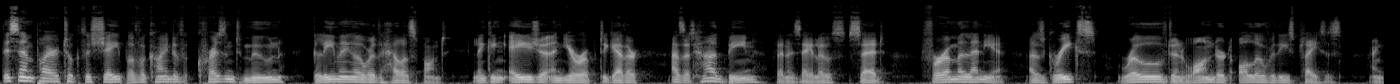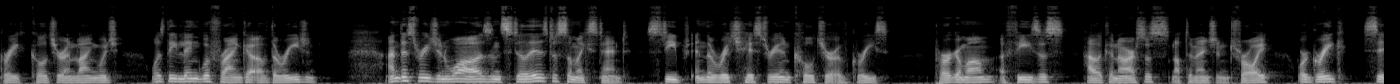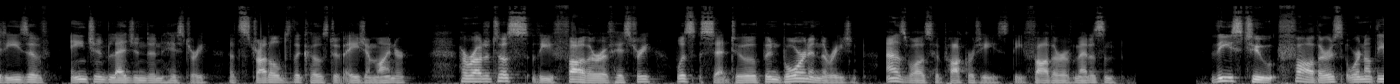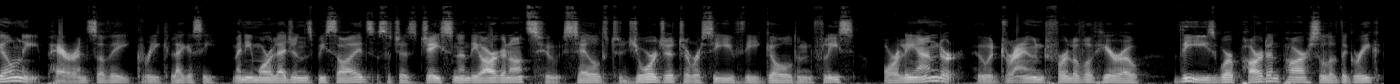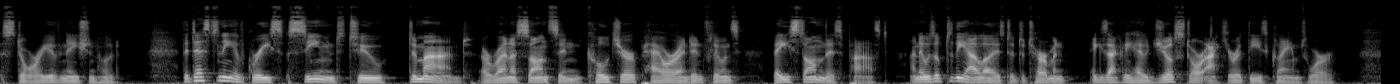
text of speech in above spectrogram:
This empire took the shape of a kind of crescent moon gleaming over the Hellespont, linking Asia and Europe together, as it had been, Venizelos said, for a millennia, as Greeks roved and wandered all over these places, and Greek culture and language was the lingua franca of the region. And this region was, and still is to some extent, steeped in the rich history and culture of Greece. Pergamum, Ephesus, Halicarnassus, not to mention Troy, were Greek cities of ancient legend and history that straddled the coast of Asia Minor. Herodotus, the father of history, was said to have been born in the region, as was Hippocrates, the father of medicine. These two fathers were not the only parents of a Greek legacy. Many more legends besides, such as Jason and the Argonauts, who sailed to Georgia to receive the Golden Fleece, or Leander, who had drowned for love of Hero, these were part and parcel of the Greek story of nationhood. The destiny of Greece seemed to demand a renaissance in culture, power, and influence based on this past, and it was up to the Allies to determine exactly how just or accurate these claims were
